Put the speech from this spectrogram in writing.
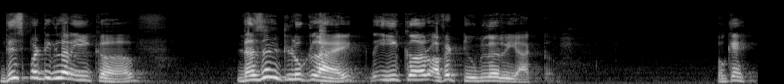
this particular E curve does not look like the E curve of a tubular reactor. Okay.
